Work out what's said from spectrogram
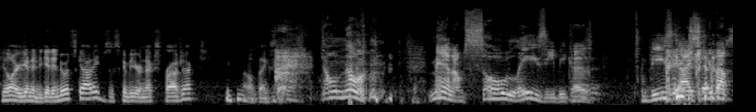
You know, are you going to get into it, Scotty? Is this going to be your next project? I don't think so. I don't know. Man, I'm so lazy because these guys think about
